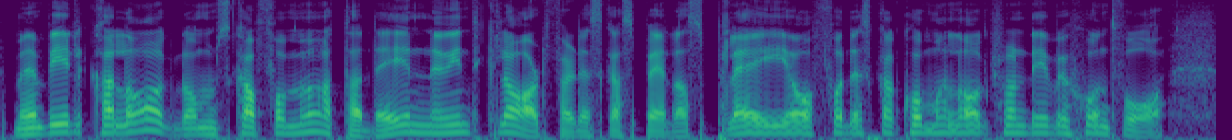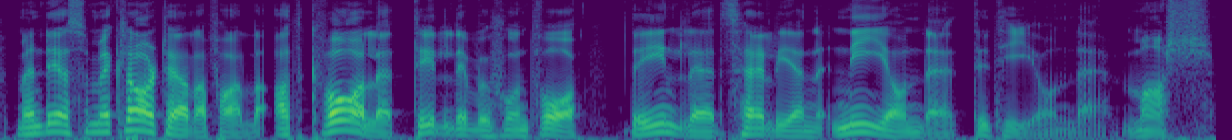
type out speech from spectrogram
Men vilka lag de ska få möta det är ännu inte klart för det ska spelas playoff och det ska komma lag från division 2. Men det som är klart i alla fall att kvalet till division 2 det inleds helgen 9 till 10 mars.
